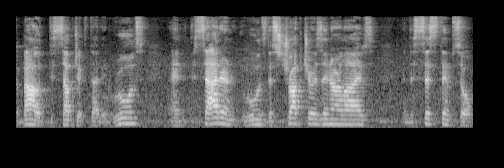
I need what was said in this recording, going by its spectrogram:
about the subject that it rules. And Saturn rules the structures in our lives and the system. So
